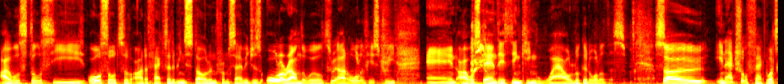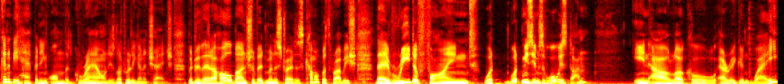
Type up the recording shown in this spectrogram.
I will still see all sorts of artifacts that have been stolen from savages all around the world throughout all of history. And I will stand there thinking, wow, look at all of this. So, in actual fact, what's going to be happening on the ground is not really going to change. But we've had a whole bunch of administrators come up with rubbish. They've redefined what, what museums have always done in our local arrogant way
